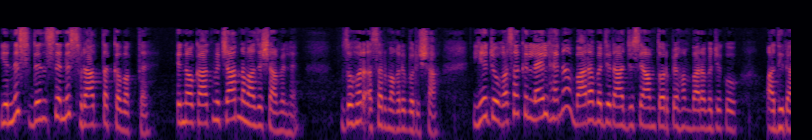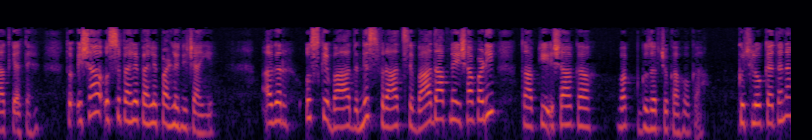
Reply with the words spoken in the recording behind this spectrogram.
یہ نصف دن سے نصف رات تک کا وقت ہے۔ ان اوقات میں چار نمازیں شامل ہیں۔ ظہر اثر مغرب اور عشاء۔ یہ جو غسق اللیل ہے نا، بارہ بجے رات، جسے عام طور پہ ہم بارہ بجے کو آدھی رات کہتے ہیں۔ تو عشاء اس سے پہلے پہلے پڑھ لینی چاہیے۔ اگر اس کے بعد، نصف رات سے بعد آپ نے عشا پڑھی، تو آپ کی عشا کا وقت گزر چکا ہوگا۔ کچھ لوگ کہتے ہیں نا،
